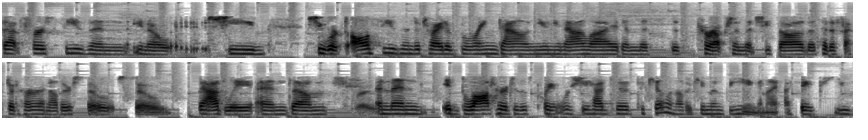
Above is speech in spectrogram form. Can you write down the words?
that first season, you know, she she worked all season to try to bring down Union Allied and this this corruption that she saw that had affected her and others so so badly, and um, Right. and then it brought her to this point where she had to to kill another human being, and I, I think you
